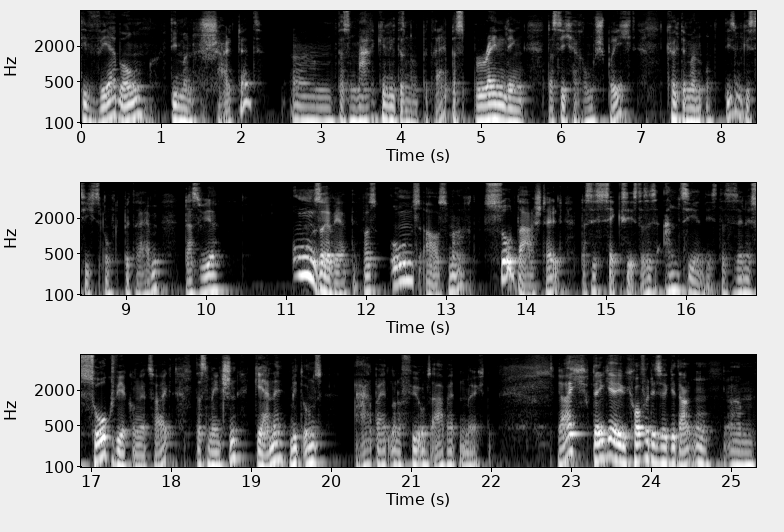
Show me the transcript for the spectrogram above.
die Werbung, die man schaltet, ähm, das Marketing, das man betreibt, das Branding, das sich herumspricht, könnte man unter diesem Gesichtspunkt betreiben, dass wir unsere Werte, was uns ausmacht, so darstellt, dass es sexy ist, dass es anziehend ist, dass es eine Sogwirkung erzeugt, dass Menschen gerne mit uns arbeiten oder für uns arbeiten möchten. Ja, ich denke, ich hoffe, diese Gedanken ähm,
